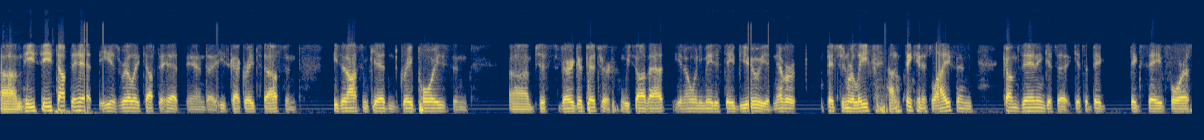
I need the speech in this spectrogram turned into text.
um, he's he's tough to hit. He is really tough to hit, and uh, he's got great stuff. And he's an awesome kid and great poise and uh, just very good pitcher. We saw that, you know, when he made his debut. He had never pitched in relief, I don't think, in his life, and comes in and gets a gets a big big save for us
